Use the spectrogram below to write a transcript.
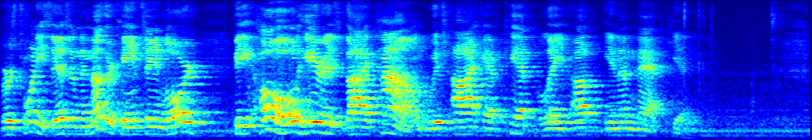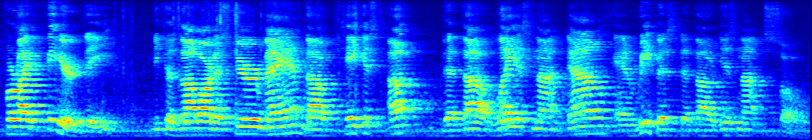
Verse 20 says, And another came, saying, Lord, behold, here is thy pound, which I have kept laid up in a napkin. For I feared thee, because thou art a sure man, thou takest up that thou layest not down, and reapest that thou didst not sow.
